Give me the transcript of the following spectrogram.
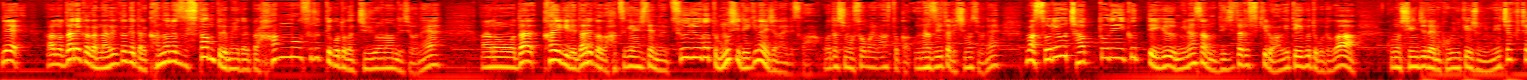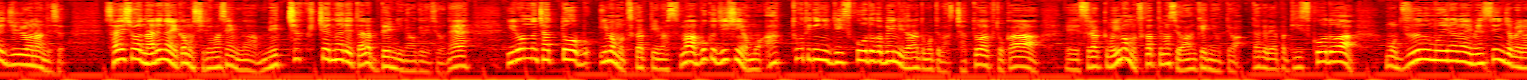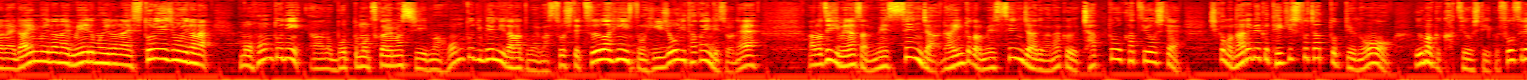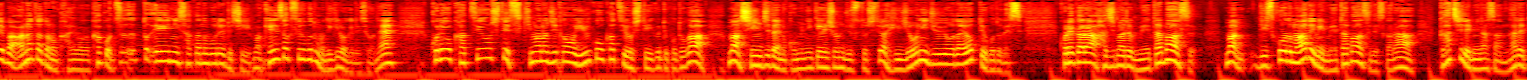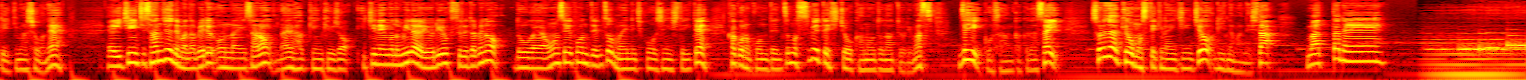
で、あの誰かが投げかけたら必ずスタンプでもいいからやっぱり反応するってことが重要なんですよね。あのだ会議で誰かが発言してるのに通常だと無視できないじゃないですか。私もそう思いますとかうなずいたりしますよね、まあ、それをチャットでいくっていう皆さんのデジタルスキルを上げていくってことがこの新時代のコミュニケーションにめちゃくちゃ重要なんです。最初は慣れないかもしれませんがめちゃくちゃ慣れたら便利なわけですよね。いろんなチャットを今も使っています。まあ僕自身はもう圧倒的にディスコードが便利だなと思ってます。チャットワークとか、えー、スラックも今も使ってますよ、案件によっては。だけどやっぱディスコードはもうズームもいらない、メッセンジャーもいらない、LINE もいらない、メールもいらない、ストレージもいらない。もう本当にあのボットも使えますし、まあ、本当に便利だなと思いますそして通話品質も非常に高いんですよねあのぜひ皆さんメッセンジャー LINE とかのメッセンジャーではなくチャットを活用してしかもなるべくテキストチャットっていうのをうまく活用していく。そうすればあなたとの会話が過去ずっと永遠に遡れるし、まあ、検索することもできるわけですよね。これを活用して隙間の時間を有効活用していくということが、まあ、新時代のコミュニケーション術としては非常に重要だよということです。これから始まるメタバースまあ、ディスコードもある意味メタバースですからガチで皆さん慣れていきましょうね。1日30で学べるオンラインサロン、ライフハック研究所。1年後の未来をより良くするための動画や音声コンテンツを毎日更新していて、過去のコンテンツも全て視聴可能となっております。ぜひご参加ください。それでは今日も素敵な一日をリンダマンでした。まったねー。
